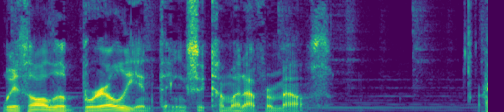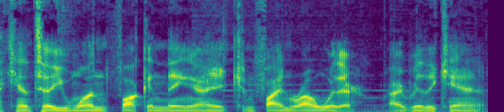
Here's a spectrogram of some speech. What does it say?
with all the brilliant things that come out of her mouth. I can't tell you one fucking thing I can find wrong with her. I really can't.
